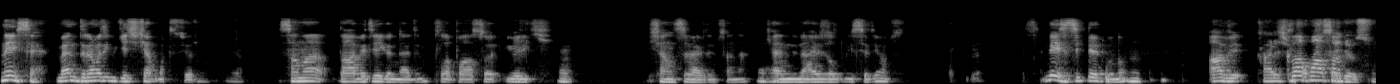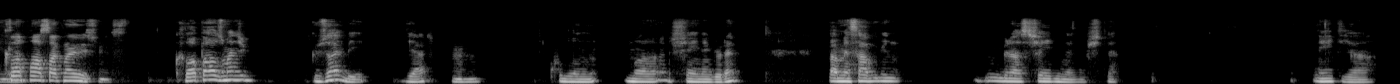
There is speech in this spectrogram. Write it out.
Neyse ben dramatik bir geçiş yapmak istiyorum. Yap. Sana davetiye gönderdim. Clubhouse'a üyelik Hı. Şansı verdim sana. Hı hı. Kendini ayrıcalıklı hissediyor musun? Neyse siktir et bunu. Hı. Abi Kardeşim Clubhouse. Clubhouse hakkında ne düşünüyorsun? Clubhouse bence güzel bir yer. Hı hı. kullanma şeyine göre. Ben mesela bugün biraz şey dinledim işte. Neydi ya?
